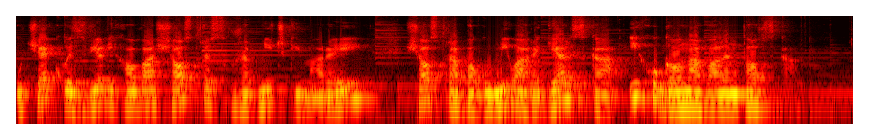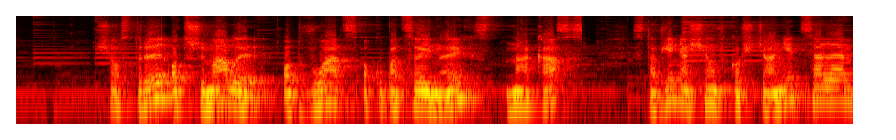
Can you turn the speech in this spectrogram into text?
uciekły z Wielichowa siostry służebniczki Maryi, siostra Bogumiła Rygielska i Hugona Walentowska. Siostry otrzymały od władz okupacyjnych nakaz stawienia się w Kościanie celem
